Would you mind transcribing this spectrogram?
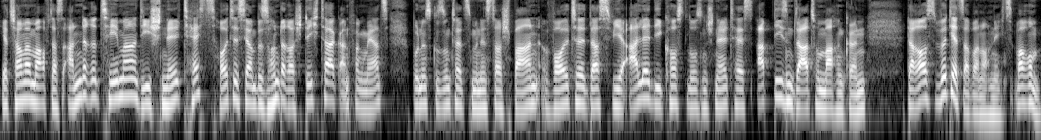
Jetzt schauen wir mal auf das andere Thema, die Schnelltests. Heute ist ja ein besonderer Stichtag, Anfang März. Bundesgesundheitsminister Spahn wollte, dass wir alle die kostenlosen Schnelltests ab diesem Datum machen können. Daraus wird jetzt aber noch nichts. Warum?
